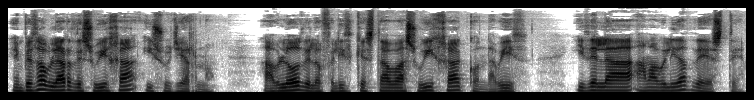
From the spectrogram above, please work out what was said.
empezó a hablar de su hija y su yerno. Habló de lo feliz que estaba su hija con David y de la amabilidad de éste.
